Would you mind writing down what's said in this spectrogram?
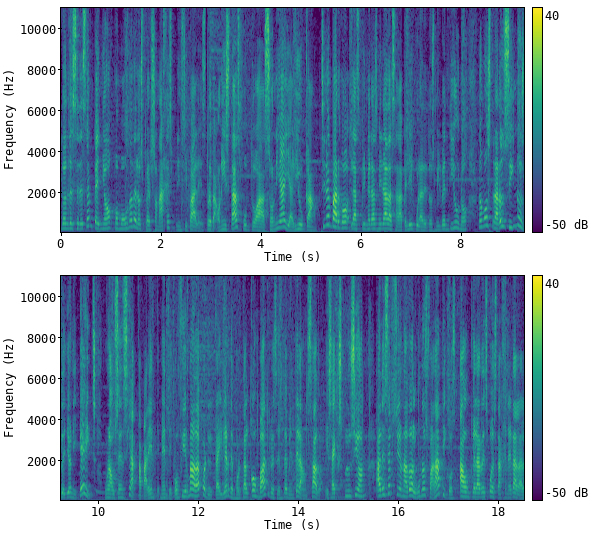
donde se desempeñó como uno de los personajes principales, protagonistas junto a Sonya y a Liu Kang. Sin embargo, las primeras miradas a la película de 2021 no mostraron signos de Johnny Cage, una ausencia aparentemente confirmada por el tráiler de Mortal Kombat recientemente lanzado. Esa exclusión ha decepcionado a algunos fanáticos, aunque la respuesta general al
